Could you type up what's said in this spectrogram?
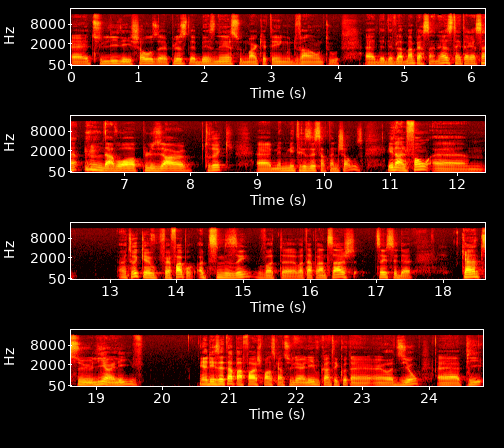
euh, tu lis des choses euh, plus de business ou de marketing ou de vente ou euh, de développement personnel, c'est intéressant d'avoir plusieurs trucs, mais de maîtriser certaines choses. Et dans le fond, un truc que vous pouvez faire pour optimiser votre, votre apprentissage, c'est de, quand tu lis un livre, il y a des étapes à faire, je pense, quand tu lis un livre ou quand tu écoutes un, audio. Euh, puis,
